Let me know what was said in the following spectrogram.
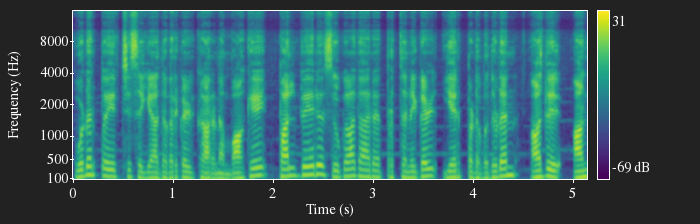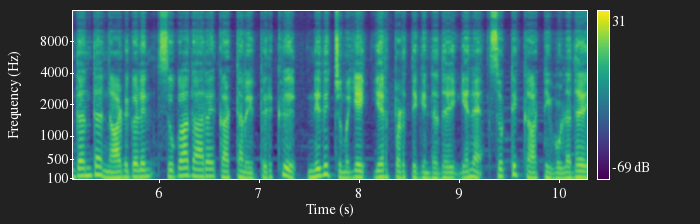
உடற்பயிற்சி செய்யாதவர்கள் காரணமாக பல்வேறு சுகாதார பிரச்சனைகள் ஏற்படுவதுடன் அது அந்தந்த நாடுகளின் சுகாதார கட்டமைப்பிற்கு நிதிச்சுமையை ஏற்படுத்துகின்றது என சுட்டிக்காட்டியுள்ளது.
